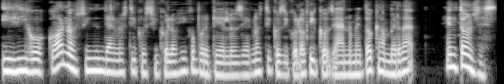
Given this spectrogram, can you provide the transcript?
Y digo con o sin un diagnóstico psicológico porque los diagnósticos psicológicos ya no me tocan, ¿verdad? Entonces,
